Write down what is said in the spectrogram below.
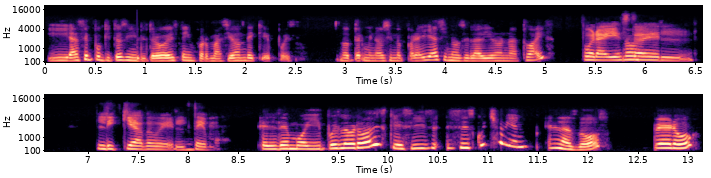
y hace poquito se filtró esta información de que pues no terminó siendo para ella, sino se la dieron a Twice. Por ahí No. está el liqueado, el demo. el demo y pues la verdad es que sí, se, se escucha bien en las dos, pero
